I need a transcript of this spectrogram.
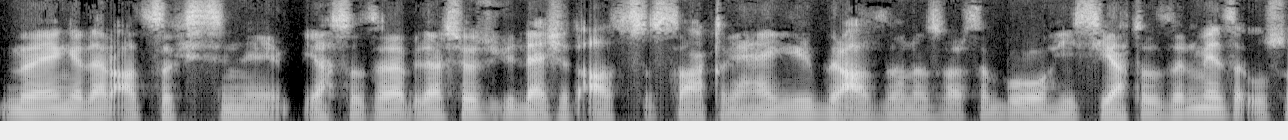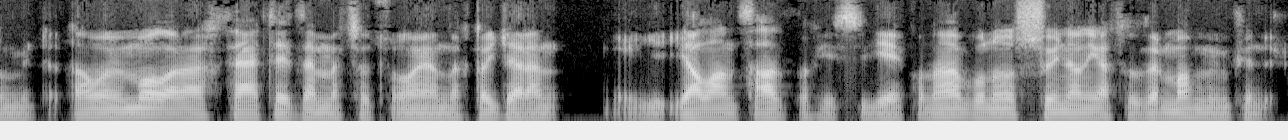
müəyyən qədər aclıq hissini yatırdıra bilər. Sözü ki, dəhşət aclısızsa artıq yəni həqiqi bir aclığınız varsa, bu hissi yatırdırmayacaq uzun müddət. Amma ümumi olaraq səhər tezdən məsəl üçün oyandıqda gələn yalançı aclıq hissi deyək buna, bunu su ilə yatırdırmaq mümkündür.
